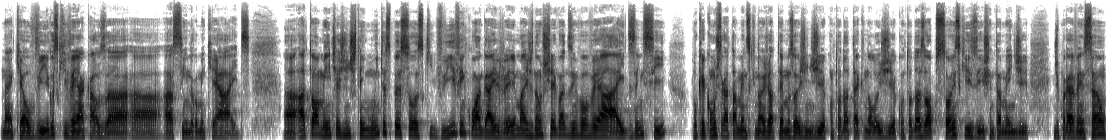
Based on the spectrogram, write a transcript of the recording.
né, que é o vírus que vem a causar a, a síndrome que é a AIDS. Uh, atualmente, a gente tem muitas pessoas que vivem com HIV, mas não chegam a desenvolver a AIDS em si, porque com os tratamentos que nós já temos hoje em dia, com toda a tecnologia, com todas as opções que existem também de, de prevenção,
